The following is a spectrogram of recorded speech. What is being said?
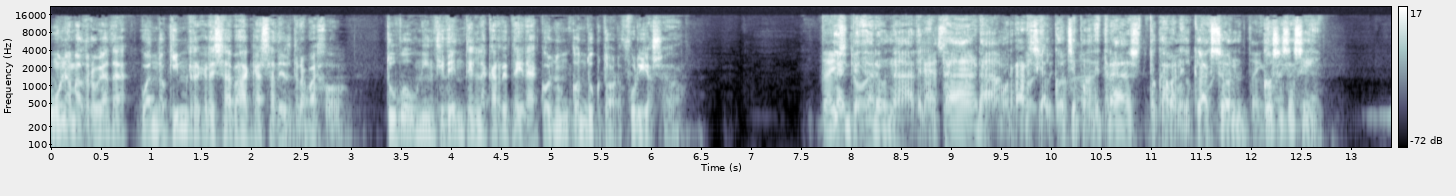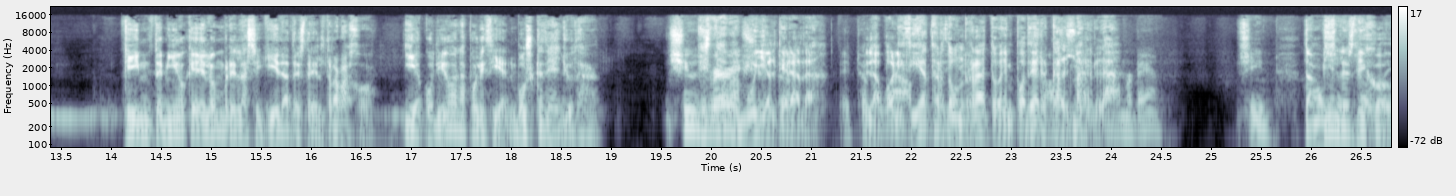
Una madrugada, cuando Kim regresaba a casa del trabajo, tuvo un incidente en la carretera con un conductor furioso. La empezaron a adelantar, a amorrarse al coche por detrás, tocaban el claxon, cosas así. Kim temió que el hombre la siguiera desde el trabajo y acudió a la policía en busca de ayuda. Estaba muy alterada. La policía tardó un rato en poder calmarla. También les dijo,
